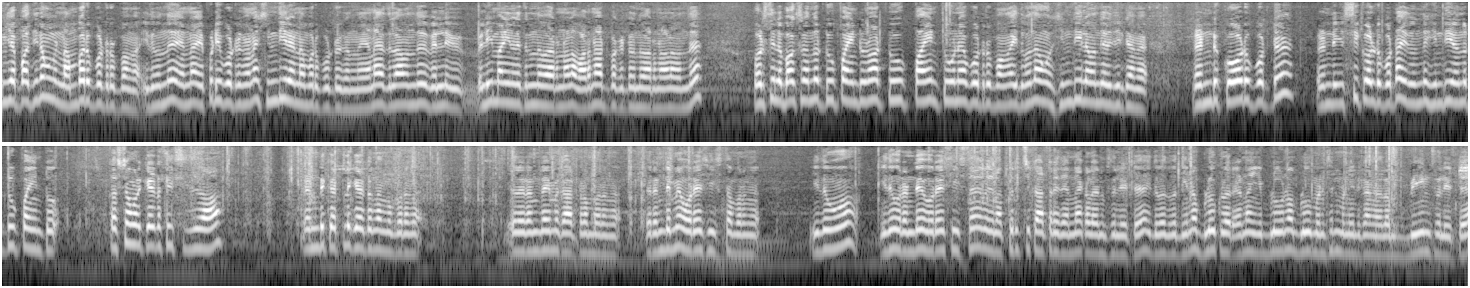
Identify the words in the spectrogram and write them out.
இங்கே பார்த்தீங்கன்னா உங்களுக்கு நம்பர் போட்டிருப்பாங்க. இது வந்து என்ன எப்படி போட்டிருக்காங்கன்னா ஹிந்தியில் நம்பர் போட்டிருக்காங்க. ஏன்னா இதெல்லாம் வந்து வெளி வெளி மாநிலத்திலேருந்து வரனால வடநாட்டு பக்கத்துலேருந்து வரனால வந்து ஒரு சில பாக்ஸ் வந்து டூ பாயிண்ட் டூனா டூ பாயிண்ட் டூனே போட்டிருப்பாங்க. இது வந்து அவங்க ஹிந்தியில் வந்து எழுதியிருக்காங்க. ரெண்டு கோடு போட்டு ரெண்டு இசி கோடு போட்டால் இது வந்து ஹிந்தி வந்து டூ பாயிண்ட் டூ கஸ்டமர் கேட்ட சைஸ் இதுதான் ரெண்டு கட்டில் கேட்டிருந்தாங்க பாருங்கள் இது ரெண்டையுமே காட்டுறேன் பாருங்கள் ரெண்டுமே ஒரே சைஸ் தான் பாருங்கள் இதுவும் இதுவும் ரெண்டே ஒரே சைஸ் தான். இதை நான் பிரித்து காட்டுறது என்ன கலர்னு சொல்லிட்டு. இது வந்து பார்த்தீங்கன்னா ப்ளூ கலர் ஏன்னா ப்ளூனா ப்ளூ மென்ஷன் பண்ணியிருக்காங்க. அதில் ப்ளீன்னு சொல்லிட்டு.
